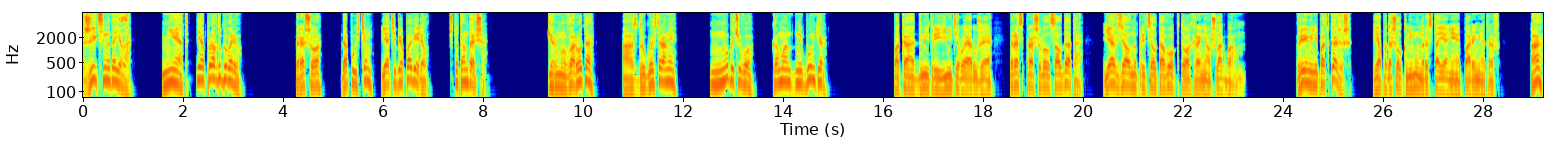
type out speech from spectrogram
Жить надоело». «Нет, я правду говорю». «Хорошо. Допустим, я тебе поверил. Что там дальше?» «Гермоворота. А с другой стороны?» «Много чего. Командный бункер». Пока Дмитрий, имитируя оружие, расспрашивал солдата, я взял на прицел того, кто охранял шлагбаум. «Время не подскажешь?» Я подошел к нему на расстояние пары метров. «А?»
